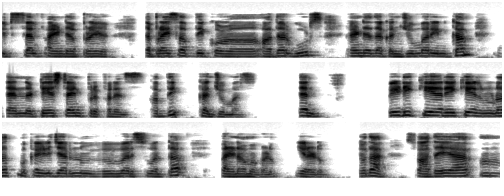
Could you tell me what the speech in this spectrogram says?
itself and uh, pri- the price of the uh, other goods and the consumer income then the taste and preference of the consumers then pdk rk ಋಣಾತ್ಮಕ ಇಳಿಜಾರನ್ನು vivarisuvanta parinamagalu ಎರಡು ಹೌದಾ ಸೊ ಆದಾಯ ಮ್,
